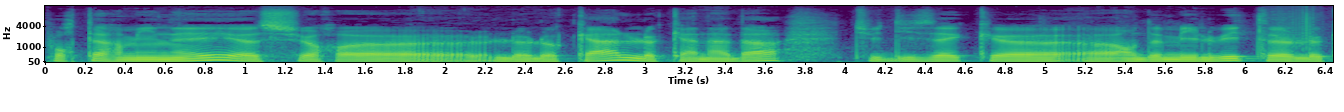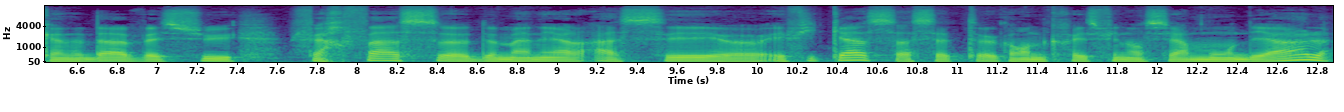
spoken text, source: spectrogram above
Pour terminer euh, sur euh, le local, le Canada, tu disais que euh, en 2008, le Canada avait su faire face de manière assez efficace à cette grande crise financière mondiale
